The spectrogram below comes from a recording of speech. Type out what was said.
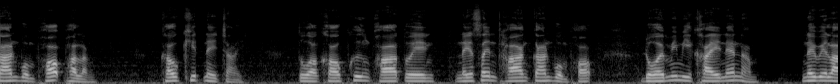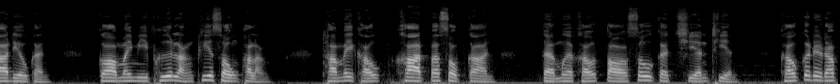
การบ่มเพาะพลัง เขาคิดในใจ ตัวเขาพึ่งพาตัวเองในเส้นทางการบ่มเพาะ โดยไม่มีใครแนะนำในเวลาเดียวกัน ก็ไม่มีพื้นหลังที่ทรงพลังทำให้เขาขาดประสบการณ์ แต่เมื่อเขาต่อสู้กับเฉียนเทียน เขาก็ได้รับ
